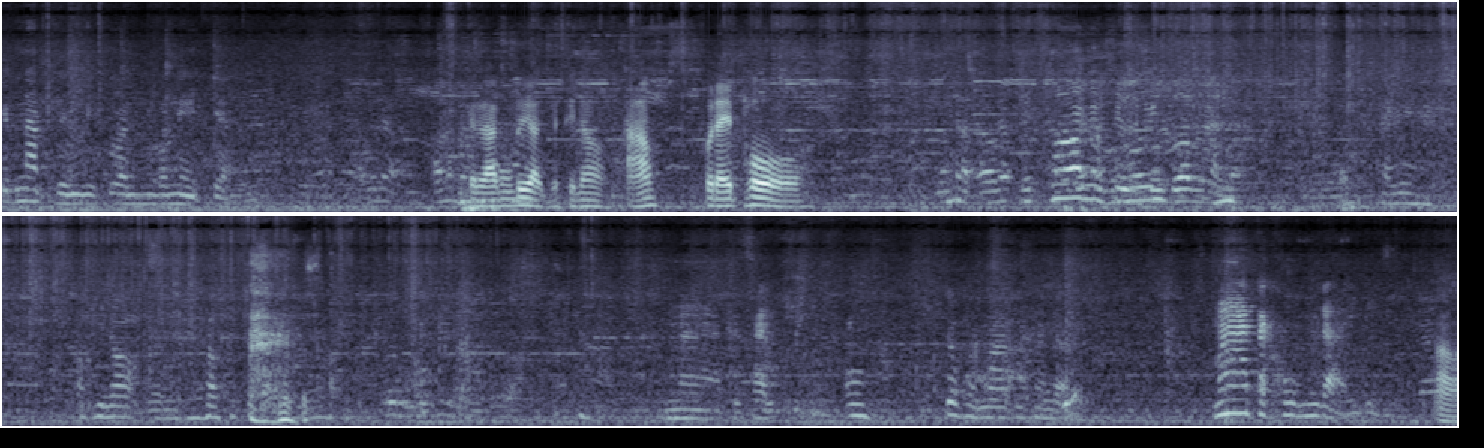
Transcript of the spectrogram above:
ก็นับเป็นอยู่ก่อนบนเน็ตจ้ะกำลังเลือกอยู่พี่น้องเอ้าผู้ใดโพเอาละไปทอดแล้วสิเว้ยใครเนี่ย เอาพี่นอกเลยนะครับมาจะใส่กินเอ้าเจ้าผลมาเป็นขนาดมาแต่คุมได้ดิเอา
